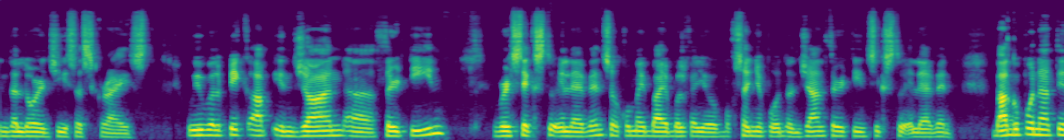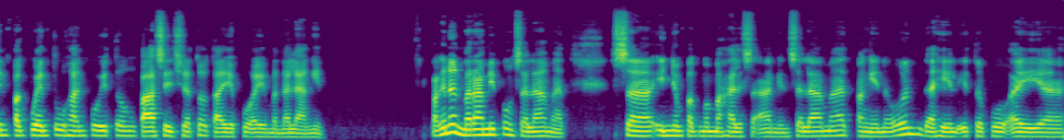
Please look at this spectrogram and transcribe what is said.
in the Lord Jesus Christ. We will pick up in John uh, 13 verse 6 to 11. So kung may Bible kayo, buksan niyo po doon John 13 6 to 11. Bago po natin pagkwentuhan po itong passage na to, tayo po ay manalangin. Panginoon, marami pong salamat sa inyong pagmamahal sa amin. Salamat, Panginoon, dahil ito po ay uh,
